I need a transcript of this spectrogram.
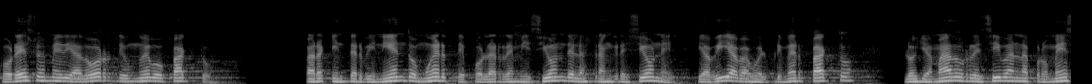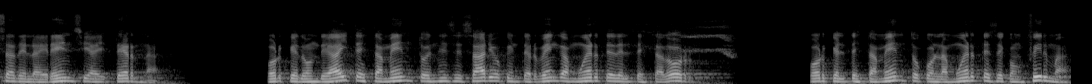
por eso es mediador de un nuevo pacto, para que interviniendo muerte por la remisión de las transgresiones que había bajo el primer pacto, los llamados reciban la promesa de la herencia eterna. Porque donde hay testamento es necesario que intervenga muerte del testador, porque el testamento con la muerte se confirma,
